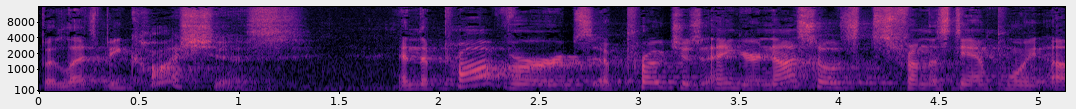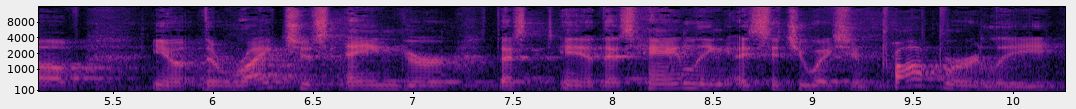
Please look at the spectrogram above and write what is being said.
but let's be cautious and the Proverbs approaches anger not so from the standpoint of you know the righteous anger that's you know, that's handling a situation properly,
